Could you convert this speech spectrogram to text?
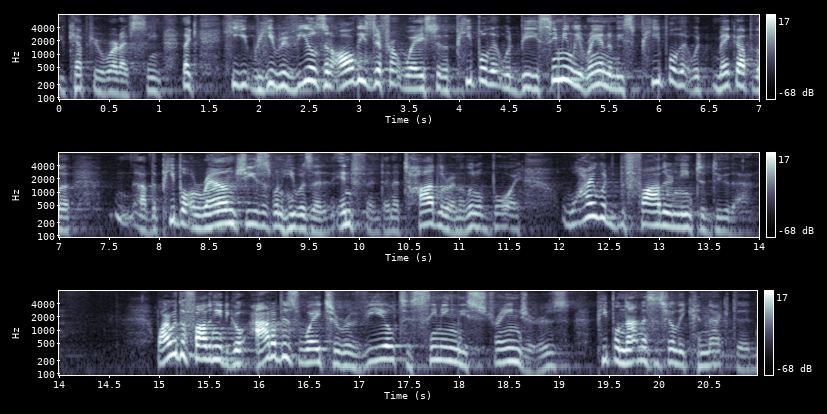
you kept your word, I've seen. Like, he, he reveals in all these different ways to the people that would be seemingly random, these people that would make up the, uh, the people around Jesus when he was an infant and a toddler and a little boy, Why would the Father need to do that? Why would the Father need to go out of his way to reveal to seemingly strangers, people not necessarily connected,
